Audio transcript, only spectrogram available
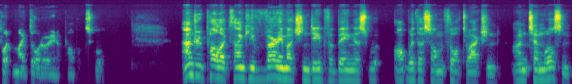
putting my daughter in a public school. Andrew Pollack, thank you very much indeed for being us, uh, with us on Thought to Action. I'm Tim Wilson.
